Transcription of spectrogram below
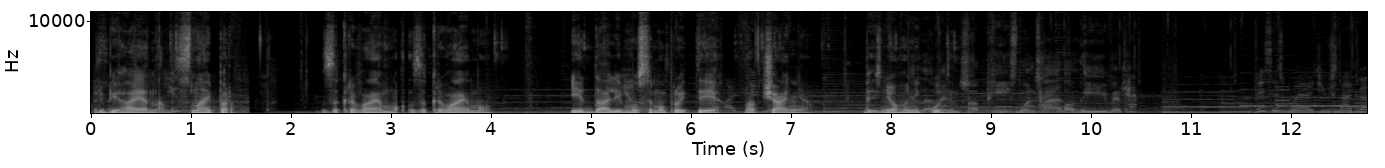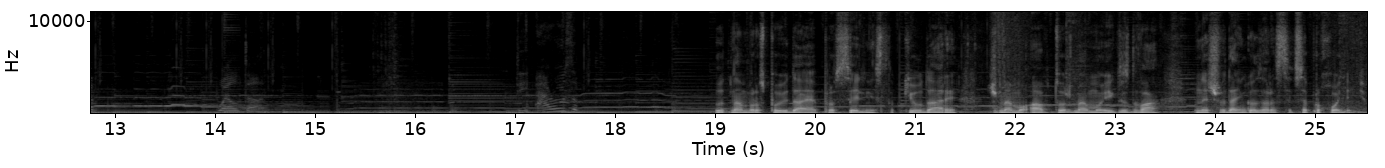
Прибігає нам снайпер. Закриваємо, закриваємо. І далі мусимо пройти навчання. Без нього нікуди. Well done. The arrows of Тут нам розповідає про сильні слабкі удари. Жмемо авто, жмемо X2. Вони швиденько зараз це все проходять.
